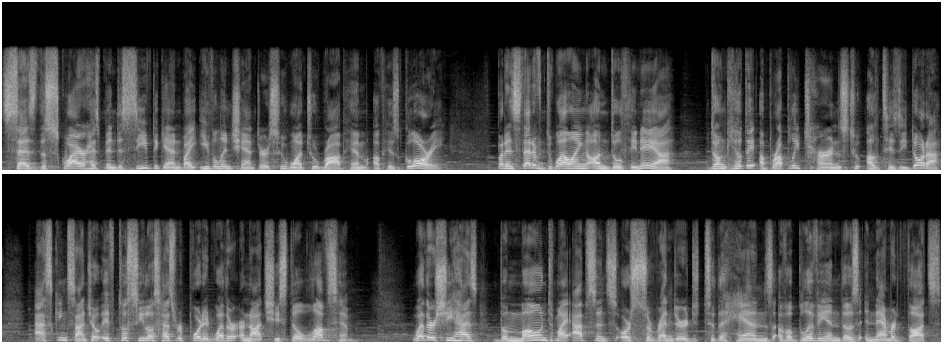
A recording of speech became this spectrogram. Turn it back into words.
says the squire has been deceived again by evil enchanters who want to rob him of his glory. But instead of dwelling on Dulcinea, Don Quixote abruptly turns to Altisidora, asking Sancho if Tosilos has reported whether or not she still loves him, whether she has bemoaned my absence or surrendered to the hands of oblivion those enamored thoughts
